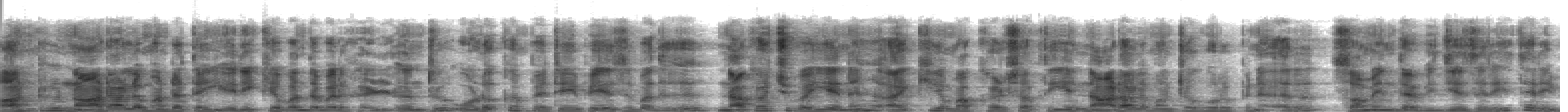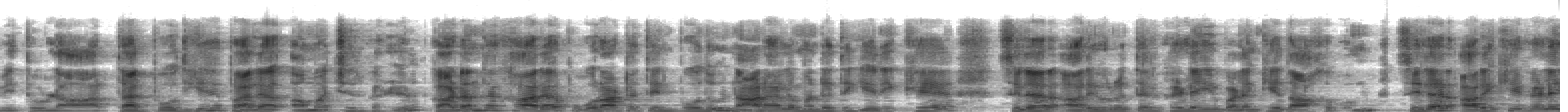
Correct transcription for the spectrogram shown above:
அன்று நாடாளுமன்றத்தை எரிக்க வந்தவர்கள் என்று ஒழுக்கம் பற்றி பேசுவது நகைச்சுவை என ஐக்கிய மக்கள் சக்தியின் நாடாளுமன்ற உறுப்பினர் சமிந்த விஜயசிறி தெரிவித்துள்ளார். தற்போதைய பல அமைச்சர்கள் கடந்த கால போராட்டத்தின் போது நாடாளுமன்றத்தை எரிக்க சிலர் அறிவுறுத்தல்களை வழங்கியதாகவும் சிலர் அறிக்கைகளை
